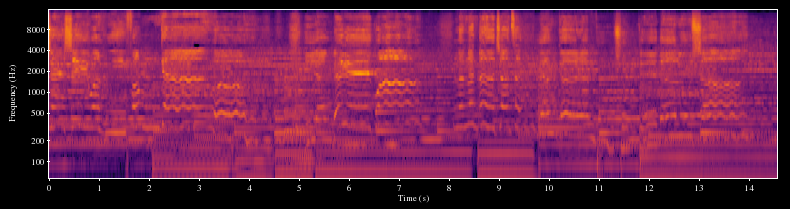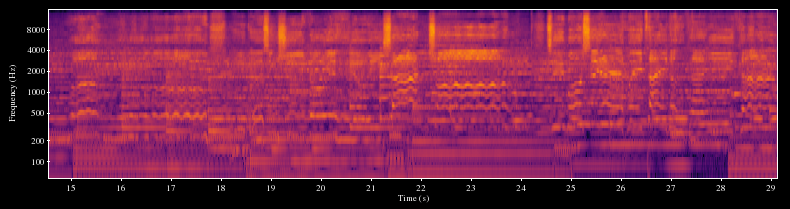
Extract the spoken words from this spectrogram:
站，希望已风干。冷的照在两个人不重叠的路上。你的心是否也有一扇窗？寂寞时也会抬头看一看。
